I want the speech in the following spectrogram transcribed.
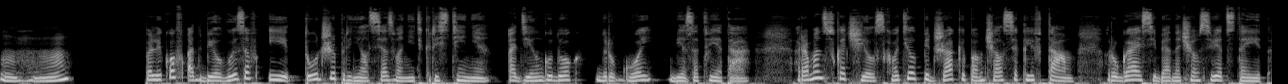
Угу. Поляков отбил вызов и тут же принялся звонить Кристине. Один гудок, другой, без ответа. Роман вскочил, схватил пиджак и помчался к лифтам, ругая себя, на чем свет стоит.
